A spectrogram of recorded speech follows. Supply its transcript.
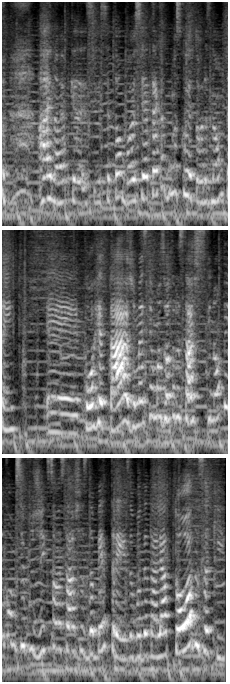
Ai, não, é porque isso é tão bom. Eu sei até que algumas corretoras não têm é, corretagem, mas tem umas outras taxas que não tem como se fugir, que são as taxas da B3. Eu vou detalhar todas aqui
